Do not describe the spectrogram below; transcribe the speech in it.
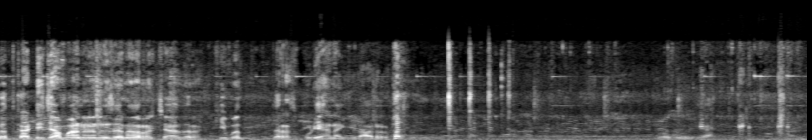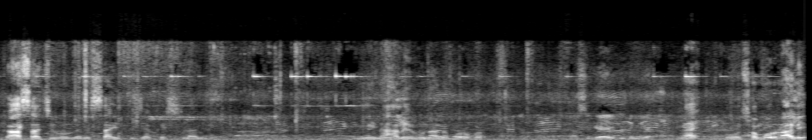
कतकाठीच्या मानानं जनावरांच्या जरा किंमत जरा पुढे हा नाही ऑर्डर बघून घ्या. कासाची वगैरे साईज तिच्या कशी लागली. येईन आलंय उन्हानं बरोबर. असं घ्या इकडून घ्या? नाही हो समोरून आली.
